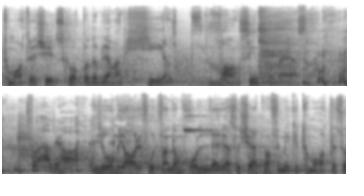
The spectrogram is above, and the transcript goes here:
tomater i kylskåp och då blev man helt vansinnig på mig. Alltså. får man aldrig ha. Jo, men jag har det fortfarande. De håller. Alltså, köper man för mycket tomater så...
